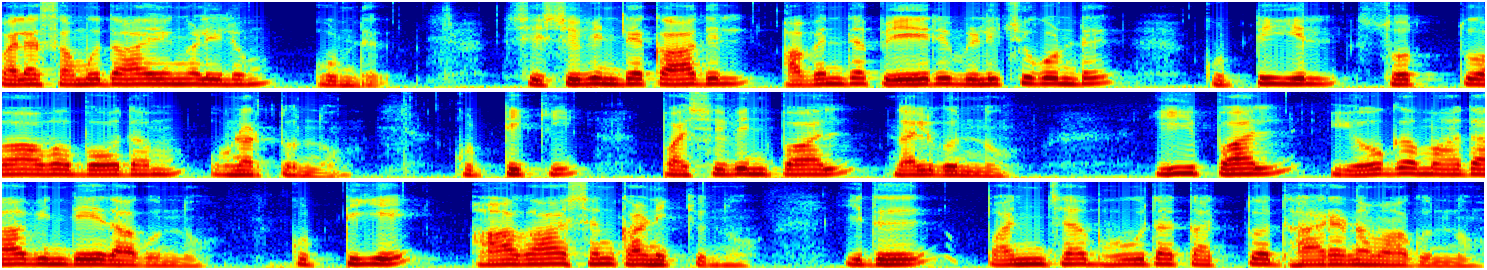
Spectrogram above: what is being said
പല സമുദായങ്ങളിലും ഉണ്ട്. ശിശുവിന്റെ കാതിൽ അവന്റെ പേര് വിളിച്ചുകൊണ്ട് കുട്ടിയിൽ സ്വത്വാവബോധം ഉണർത്തുന്നു. കുട്ടിക്ക് പശുവിൻ പാൽ നൽകുന്നു. ഈ പാൽ യോഗമാതാവിന്റേതാകുന്നു. കുട്ടിയെ ആകാശം കാണിക്കുന്നു. ഇത് പഞ്ചഭൂത തത്വധാരണമാകുന്നു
